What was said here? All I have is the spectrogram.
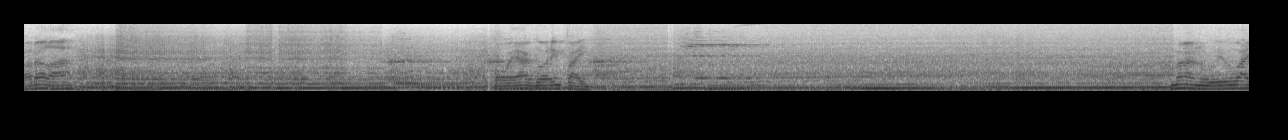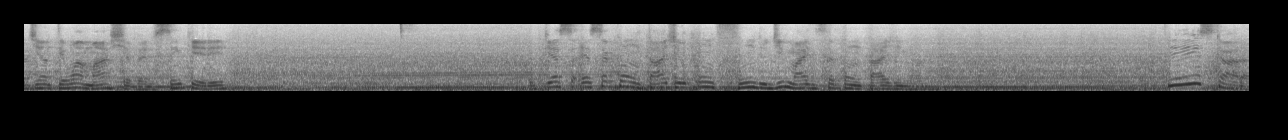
Bora lá. Ó, é agora, hein, pai? Mano, eu adiantei uma marcha, velho, sem querer. Porque essa, essa contagem, eu confundo demais essa contagem, mano. Que isso, cara?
